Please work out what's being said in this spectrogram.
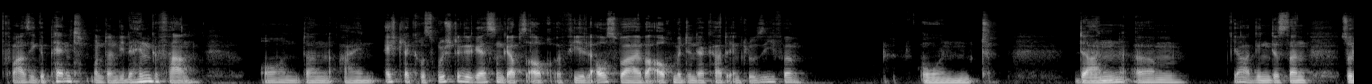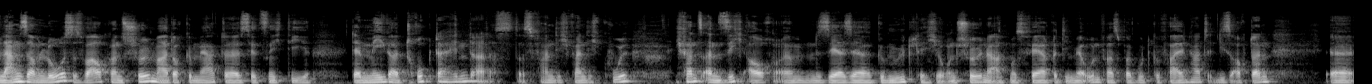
quasi gepennt und dann wieder hingefahren und dann ein echt leckeres Frühstück gegessen. Gab es auch viel Auswahl, war auch mit in der Karte inklusive. Und dann ähm, ja, ging das dann so langsam los. Es war auch ganz schön. Man hat auch gemerkt, da ist jetzt nicht die, der mega Druck dahinter. Das, das fand ich, fand ich cool. Ich fand es an sich auch ähm, eine sehr, sehr gemütliche und schöne Atmosphäre, die mir unfassbar gut gefallen hat, die es auch dann äh,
